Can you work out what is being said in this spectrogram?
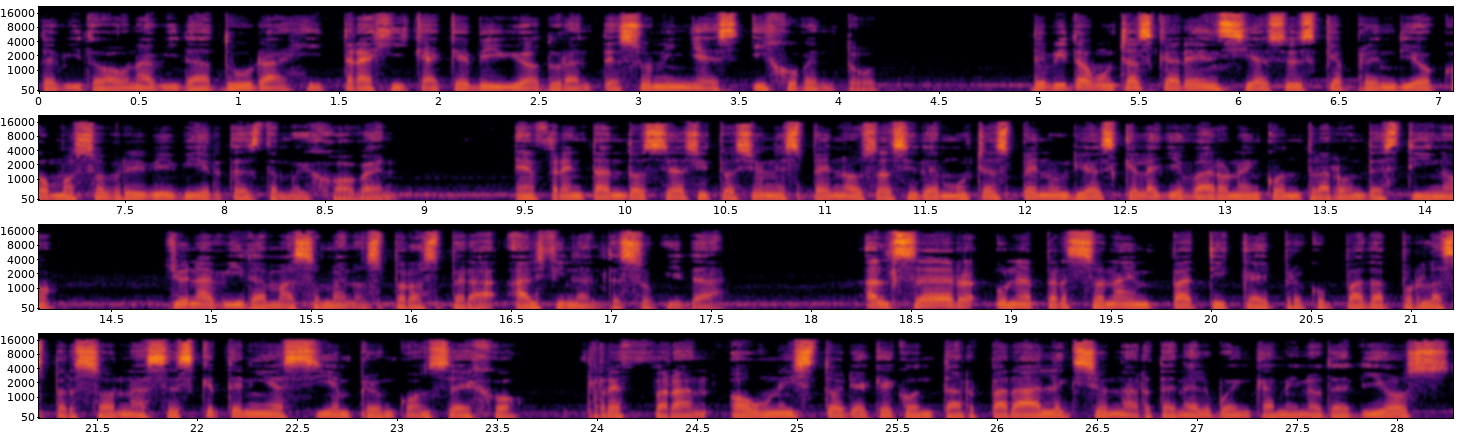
debido a una vida dura y trágica que vivió durante su niñez y juventud. Debido a muchas carencias es que aprendió cómo sobrevivir desde muy joven, enfrentándose a situaciones penosas y de muchas penurias que la llevaron a encontrar un destino y una vida más o menos próspera al final de su vida. Al ser una persona empática y preocupada por las personas es que tenía siempre un consejo refrán o una historia que contar para aleccionarte en el buen camino de Dios,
